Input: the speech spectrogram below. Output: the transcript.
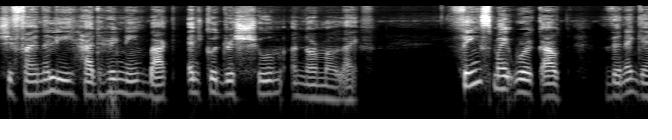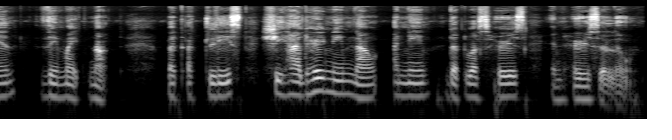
She finally had her name back and could resume a normal life. Things might work out, then again, they might not. But at least she had her name now, a name that was hers and hers alone.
